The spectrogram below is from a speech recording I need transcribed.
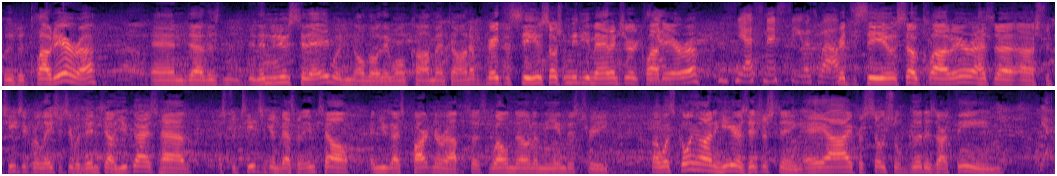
who's with Cloudera, and uh, there's in the news today, although they won't comment on it. Great to see you, social media manager at Cloudera. Yeah. Yes, nice to see you as well. Great to see you. So Cloudera has a, a, strategic relationship with Intel. You guys have a strategic investment. Intel and you guys partner up, so it's well known in the industry. But what's going on here is interesting. AI for social good is our theme. Yes.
